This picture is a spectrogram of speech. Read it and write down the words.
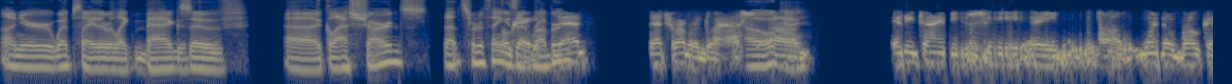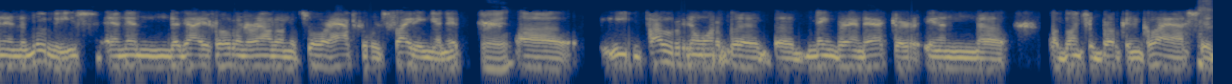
on your website there were like bags of uh, glass shards, that sort of thing. Is that rubber? That, that's rubber glass. Oh, okay. Um, anytime you see a uh, window broken in the movies, and then the guy's rolling around on the floor afterwards fighting in it, right. uh, you probably don't want to put a, a name brand actor in uh, a bunch of broken glass. It,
